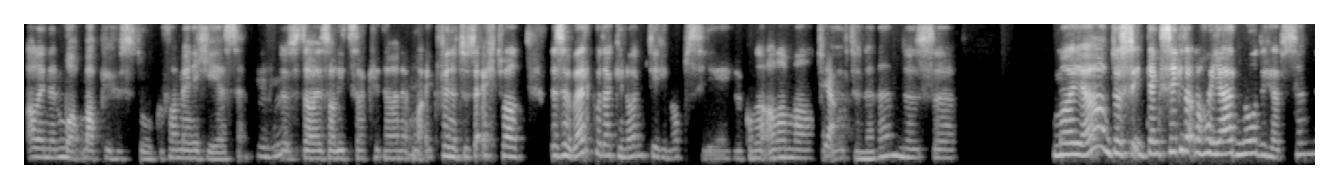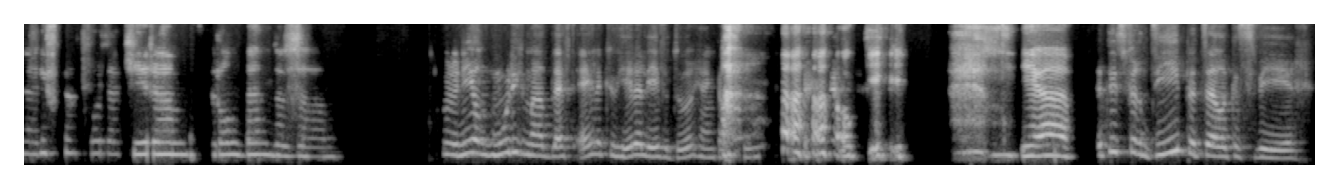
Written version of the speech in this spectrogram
al in een mapje gestoken van mijn gsm. Mhm. Dus dat is al iets dat ik gedaan heb. Maar ik vind het dus echt wel... Het is een werk waar ik enorm tegenop zie eigenlijk, om dat allemaal te ja. ordenen. Hè. Dus... Uh, maar ja, dus ik denk zeker dat ik nog een jaar nodig heb, hè, Rivka, voordat ik hier um, rond ben. Dus, uh... Ik wil je niet ontmoedigen, maar het blijft eigenlijk je hele leven doorgaan, Oké. Ja. Het is verdiepen telkens weer.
